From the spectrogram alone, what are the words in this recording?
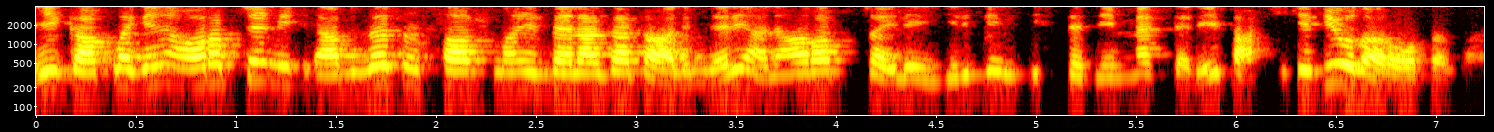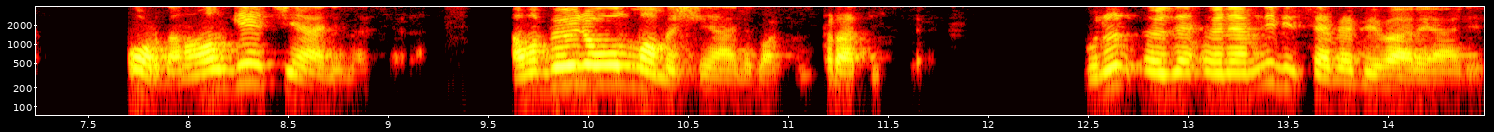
İlk akla gene Arapça? Ya biz zaten sarf, nahiv, belagat alimleri yani Arapça ile ilgili bir istediğim meseleyi tahkik ediyorlar orada zaten. Oradan al geç yani mesela. Ama böyle olmamış yani bakın pratikte. Bunun önemli bir sebebi var yani.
